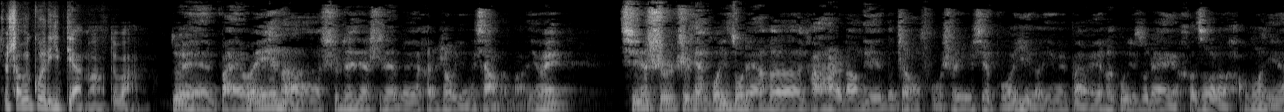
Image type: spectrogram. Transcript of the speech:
就稍微贵了一点嘛，对吧？对，百威呢是这届世界杯很受影响的嘛？因为其实之前国际足联和卡塔尔当地的政府是有一些博弈的，因为百威和国际足联也合作了好多年，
